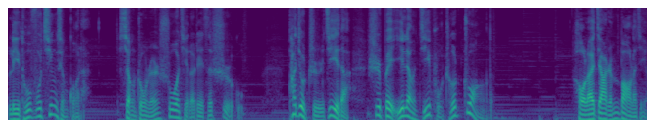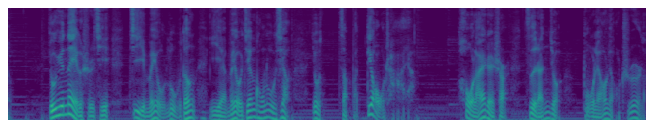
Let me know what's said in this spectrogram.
李屠夫清醒过来，向众人说起了这次事故。他就只记得是被一辆吉普车撞的。后来家人报了警，由于那个时期既没有路灯，也没有监控录像，又怎么调查呀？后来这事儿自然就不了了之了。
